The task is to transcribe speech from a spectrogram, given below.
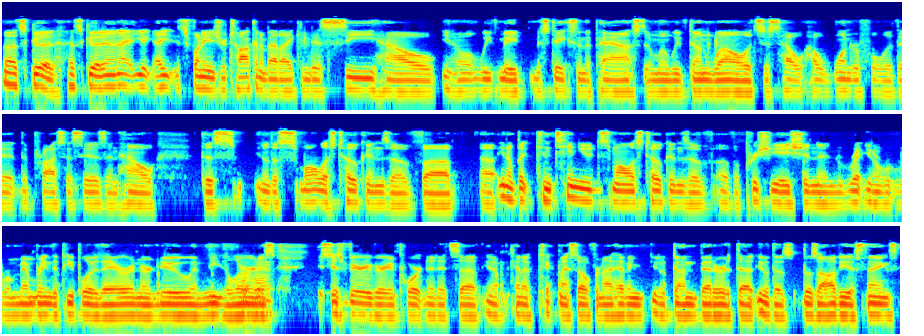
That's good. That's good. And I, I, it's funny as you're talking about, it, I can just see how you know we've made mistakes in the past, and when we've done well, it's just how how wonderful the the process is, and how this you know the smallest tokens of uh, uh, you know, but continued smallest tokens of, of appreciation and re, you know remembering the people are there and are new and need to learn is uh-huh. is just very very important. And it's uh, you know kind of kick myself for not having you know done better at that you know those those obvious things.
